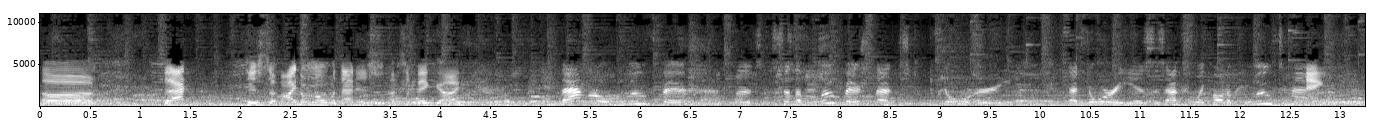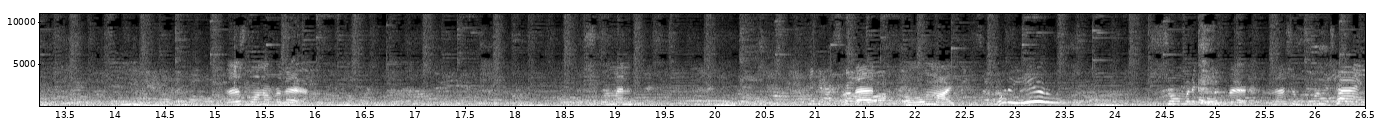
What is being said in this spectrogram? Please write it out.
Uh, that I don't know what that is. That's a big guy. That little blue fish, so the blue fish that's Dory, that Dory is, is actually called a blue tang. There's one over there. Swimming. That, oh my, what are you? So many cool fish. And there's a blue tang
